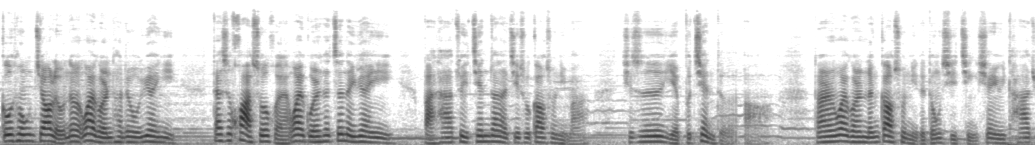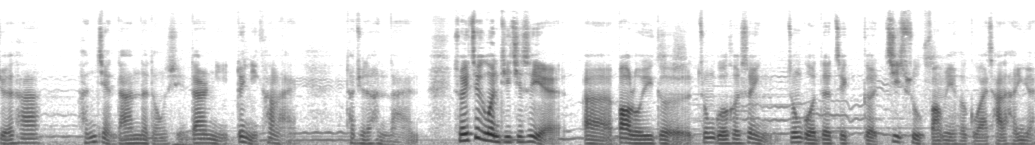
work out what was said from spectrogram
沟通交流，那外国人他就愿意。但是话说回来，外国人他真的愿意把他最尖端的技术告诉你吗？其实也不见得啊，当然外国人能告诉你的东西，仅限于他觉得他很简单的东西，但是你对你看来，他觉得很难，所以这个问题其实也呃暴露一个中国和摄影中国的这个技术方面和国外差得很远，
